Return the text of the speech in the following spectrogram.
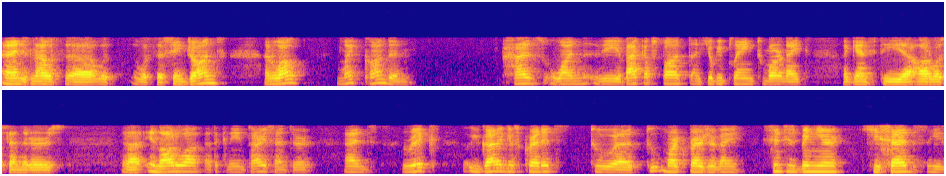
and is now with uh, with with uh, St. John's. And well, Mike Condon has won the backup spot, and he'll be playing tomorrow night against the uh, Ottawa Senators uh, in Ottawa at the Canadian Tire Center. And Rick, you gotta give credit to uh, to Marc Bergevin. Since he's been here, he said he's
